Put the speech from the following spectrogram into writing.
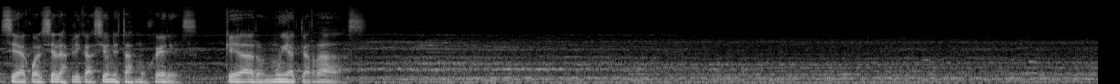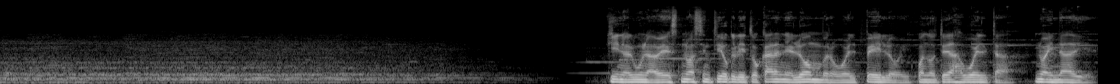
Sea cual sea la explicación, estas mujeres quedaron muy aterradas. ¿Quién alguna vez no ha sentido que le tocaran el hombro o el pelo y cuando te das vuelta no hay nadie?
